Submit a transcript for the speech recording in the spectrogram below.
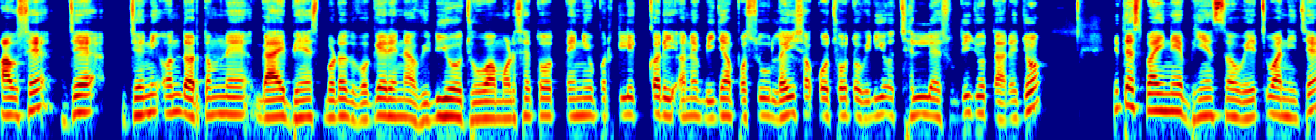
આવશે, જે જેની અંદર તમને ગાય, ભેંસ, બળદ વગેરેના વીડિયો જોવા મળશે, તો તેની ઉપર ક્લિક કરી અને બીજા પશુ લઈ શકો છો. તો વીડિયો છેલ્લે સુધી જોતા રહેજો. હિતેશભાઈને ભેંસ વેચવાની છે.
